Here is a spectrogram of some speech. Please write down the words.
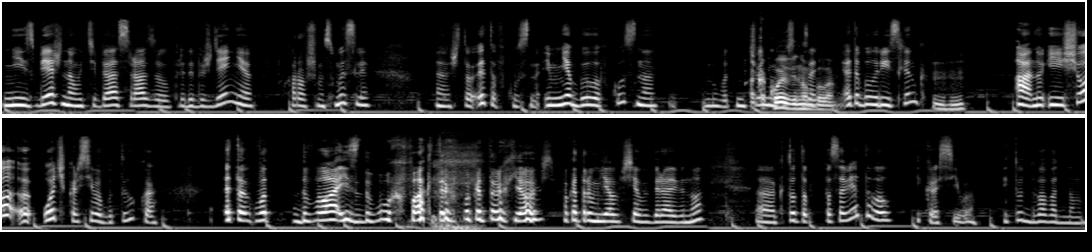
неизбежно у тебя сразу предубеждение в хорошем смысле, э, что это вкусно. И мне было вкусно. Ну вот ничего а какое вино сказать. было? Это был рислинг. Угу. А, ну и еще э, очень красивая бутылка. Это вот два из двух факторов, по, которых я, по которым я вообще выбираю вино. Э, кто-то посоветовал, и красиво. И тут два в одном.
